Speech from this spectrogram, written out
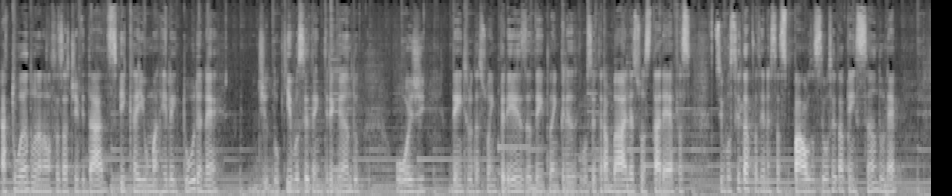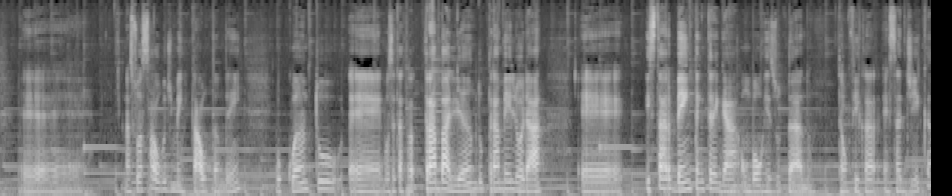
atuando nas nossas atividades. Fica aí uma releitura, né? De, do que você está entregando hoje dentro da sua empresa, dentro da empresa que você trabalha, suas tarefas. Se você está fazendo essas pausas, se você está pensando, né? É, na sua saúde mental também, o quanto é, você está tra trabalhando para melhorar, é, estar bem para entregar um bom resultado. Então fica essa dica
